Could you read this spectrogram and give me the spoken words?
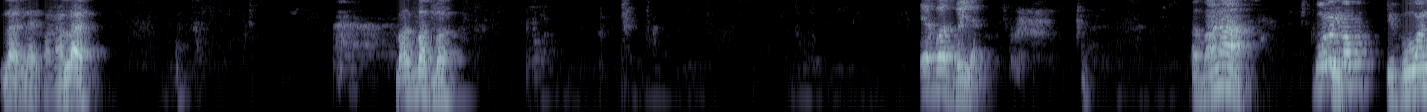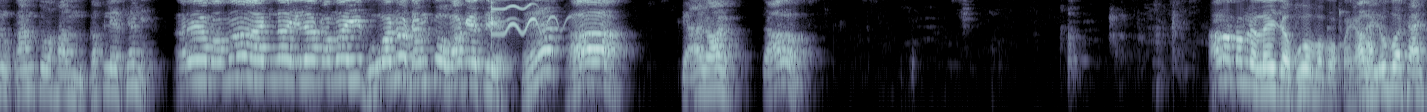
લાય લાય પણ લાય. બસ બસ બસ. એ બસ ભૈયા ભાણા બોલો મામા. એ ભૂવાનું કામ તો હમ કપલે છે ને. અરે મામા આટલા ઇલાકામાં એ ભૂવાનો ડંકો વાગે છે. હે? હા. ચાલ હાલો હાલો. ચાલો હાલો તમને લઈ જાઓ ભુવો બાપા પાસે હાલ હાલો ઊભો થાય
